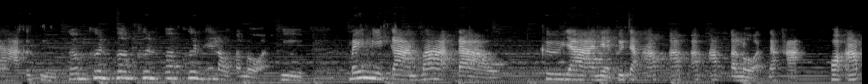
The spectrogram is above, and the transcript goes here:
ยาก็คือเพิ่มขึ้นเพิ่มขึ้นเพิ่มขึ้นให้เราตลอดคือ ไม่มีการว่าดาว คือยาเนี่ยคือจะอัพอัพอัพอัพตลอดนะคะ พออัพ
